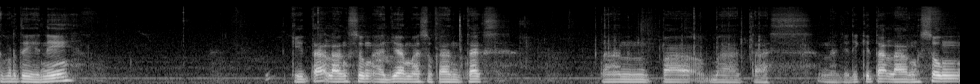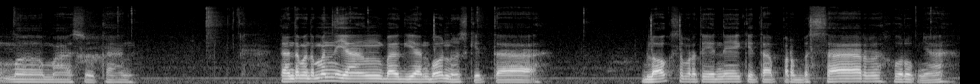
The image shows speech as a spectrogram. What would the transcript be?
seperti ini. Kita langsung aja masukkan teks tanpa batas. Nah jadi kita langsung memasukkan. Dan teman-teman yang bagian bonus kita blok seperti ini kita perbesar hurufnya.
